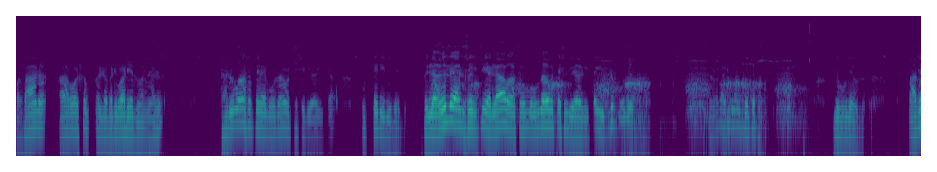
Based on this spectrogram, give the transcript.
പ്രധാന ആഘോഷം പരിപാടി എന്ന് പറഞ്ഞാൽ ധനുമാസത്തിലെ മൂന്നാമത്തെ ശനിയാഴ്ച പുത്തരിന് വേണ്ടി പിന്നെ അതിന്റെ അനുസരിച്ച് എല്ലാ മാസവും മൂന്നാമത്തെ ശനിയാഴ്ച ഇന്ന് പൂജയുണ്ട് അങ്ങനെ കാര്യങ്ങൾ ബന്ധപ്പെട്ടു ഇന്ന് പൂജയുണ്ട് അത്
